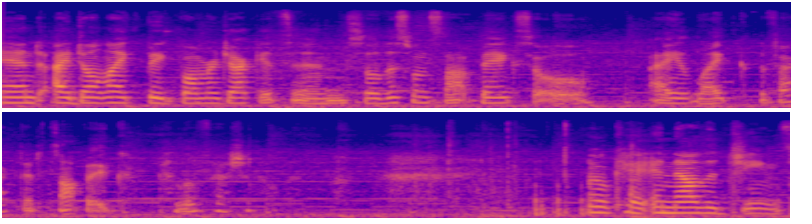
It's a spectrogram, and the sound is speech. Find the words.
And I don't like big bomber jackets and so this one's not big so I like the fact that it's not big. I love fashion. Okay, and now the jeans.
